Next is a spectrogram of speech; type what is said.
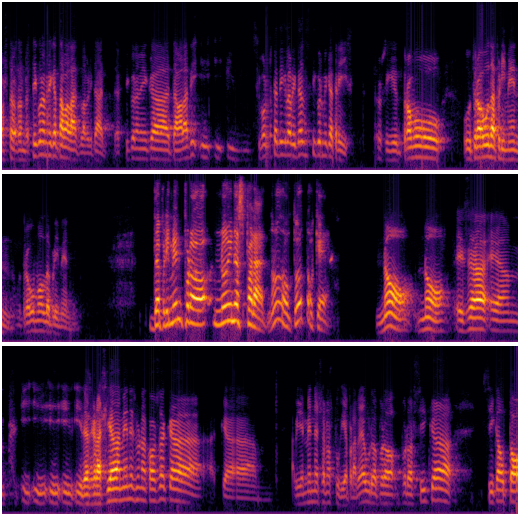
Ostres, doncs estic una mica tabalat, la veritat. Estic una mica tabalat i, i, i si vols que et digui la veritat, estic una mica trist. O sigui, ho trobo, ho trobo depriment, ho trobo molt depriment. Depriment, però no inesperat, no? Del tot, o què? No, no. És, eh, i, i, i, I desgraciadament és una cosa que, que evidentment això no es podia preveure, però, però sí que sí que el to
